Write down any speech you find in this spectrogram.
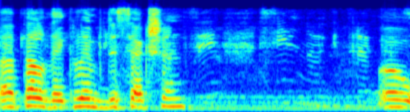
uh, pelvic lymph dissection uh,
